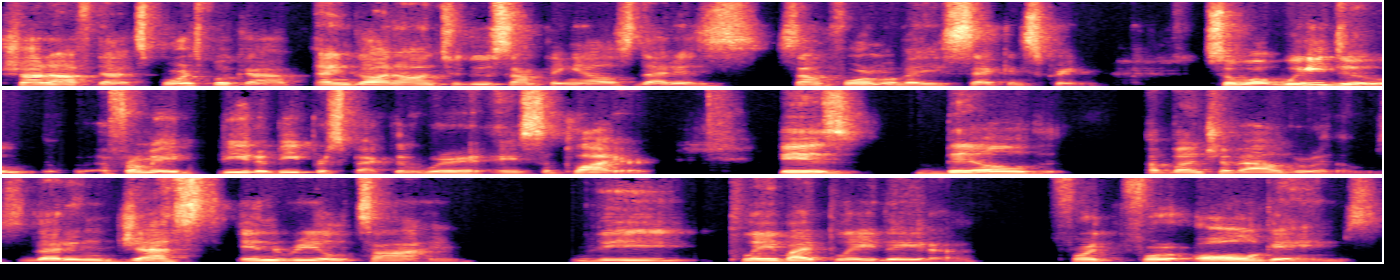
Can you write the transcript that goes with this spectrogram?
shut off that sportsbook app and gone on to do something else that is some form of a second screen. So what we do from a B2B perspective, we're a supplier, is build a bunch of algorithms that ingest in real time the play-by-play data for, for all games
